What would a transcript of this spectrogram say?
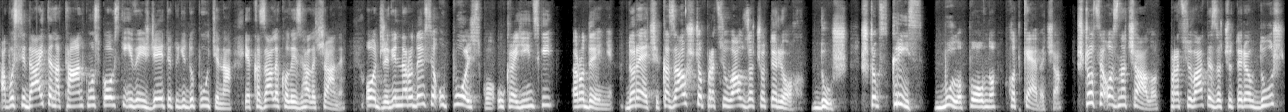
або сідайте на танк московський і виїжджайте тоді до Путіна, як казали колись галичани. Отже, він народився у польсько-українській родині. До речі, казав, що працював за чотирьох душ, щоб скрізь було повно Хоткевича. Що це означало? Працювати за чотирьох душ,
